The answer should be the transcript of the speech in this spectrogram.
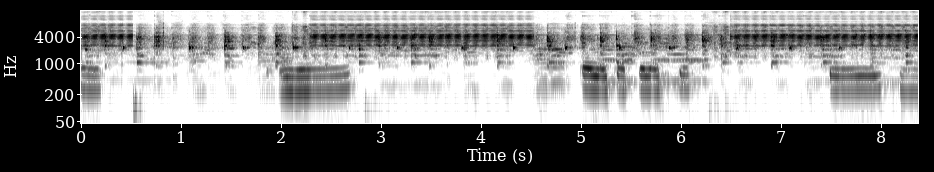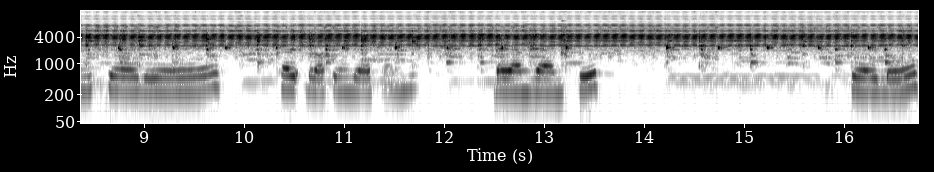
Evet. Evet arkadaşlar. Ee, şimdi şöyle kalp bırakayım beyefendi. Bayan Venti. Şöyle.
